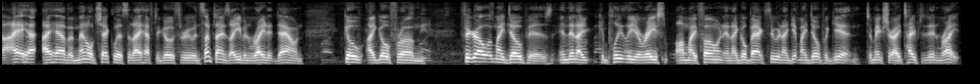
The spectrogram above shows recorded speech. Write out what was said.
I, ha I have a mental checklist that I have to go through. And sometimes I even write it down. Go, I go from figure out what my dope is. And then I completely erase on my phone and I go back through and I get my dope again to make sure I typed it in right.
